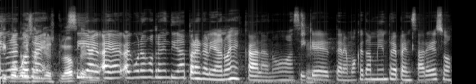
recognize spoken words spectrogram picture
tipo Boys and Girls Club. Sí, hay, algunas otras entidades, pero en realidad no es escala, ¿no? Así que tenemos que también repensar eso,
